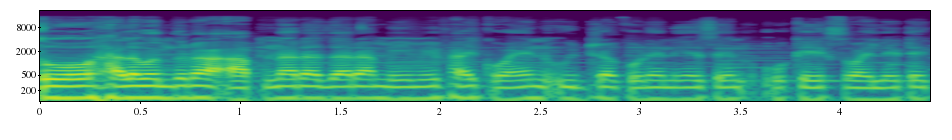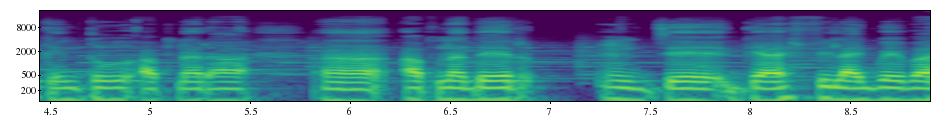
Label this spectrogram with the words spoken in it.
তো হ্যালো বন্ধুরা, আপনারা যারা মিমিফাই কয়েন উইথড্র করে নিয়েছেন, ওকে ওয়ালেটে কিন্তু আপনারা আপনাদের যে গ্যাস ফি লাগবে বা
